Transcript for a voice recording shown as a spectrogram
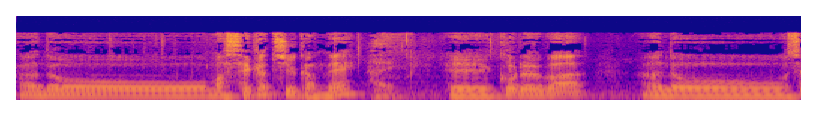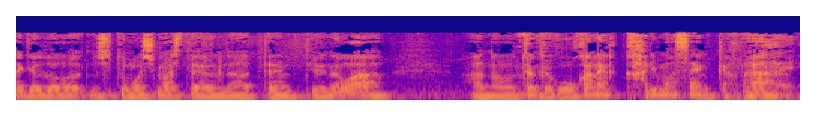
あのー、まあ、生活習慣ね、はい、えー、これはあのー、先ほどちょっと申しましたような点っていうのはあのとにかくお金がかかりませんから、はい、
